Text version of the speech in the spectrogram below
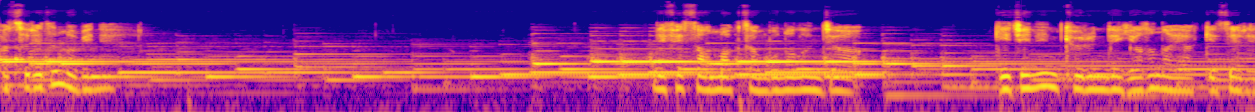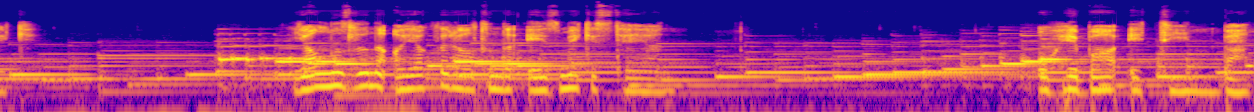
Hatırladın mı beni? Nefes almaktan bunalınca gecenin köründe yalın ayak gezerek yalnızlığını ayaklar altında ezmek isteyen o heba ettiğin ben.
